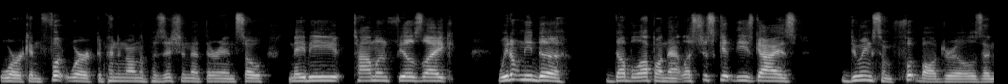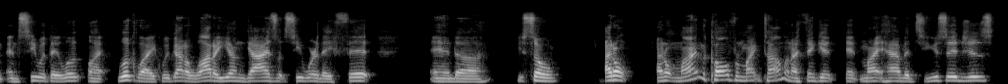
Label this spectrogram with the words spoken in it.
work and footwork depending on the position that they're in. So maybe tomlin feels like we don't need to double up on that. Let's just get these guys doing some football drills and, and see what they look like look like. We've got a lot of young guys. Let's see where they fit. And uh so i don't i don't mind the call from mike tomlin. I think it it might have its usages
